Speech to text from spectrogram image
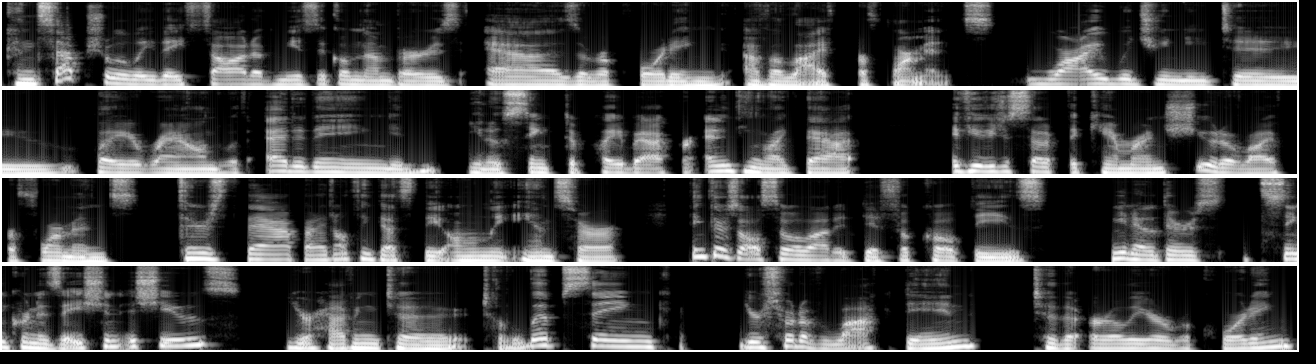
conceptually, they thought of musical numbers as a recording of a live performance. Why would you need to play around with editing and, you know, sync to playback or anything like that if you could just set up the camera and shoot a live performance? There's that, but I don't think that's the only answer. I think there's also a lot of difficulties. You know, there's synchronization issues. You're having to to lip sync. You're sort of locked in to the earlier recording.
